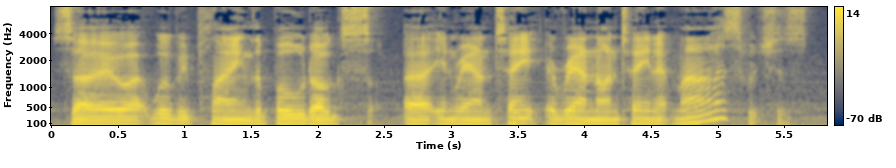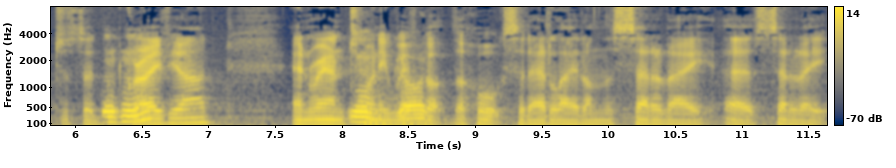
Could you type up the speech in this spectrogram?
So uh, we'll be playing the Bulldogs uh, in round te- uh, round 19 at Mars, which is just a Mhm. graveyard. And round Oh, 20, we've got the Hawks at Adelaide on the Saturday uh, Saturday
